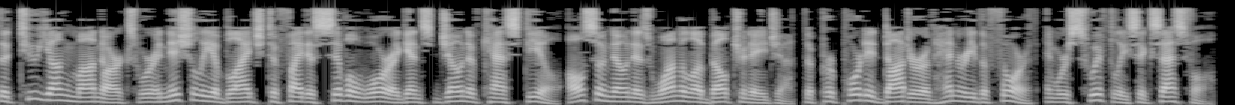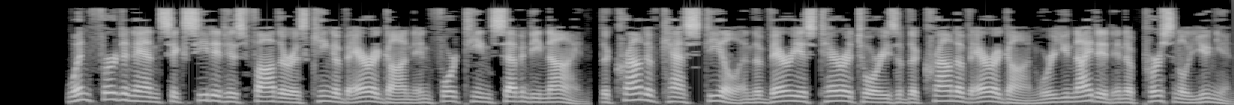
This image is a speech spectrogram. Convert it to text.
The two young monarchs were initially obliged to fight a civil war against Joan of Castile also known as Juana Beltraneja, the purported daughter of Henry IV, and were swiftly successful. When Ferdinand succeeded his father as King of Aragon in 1479, the Crown of Castile and the various territories of the Crown of Aragon were united in a personal union.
